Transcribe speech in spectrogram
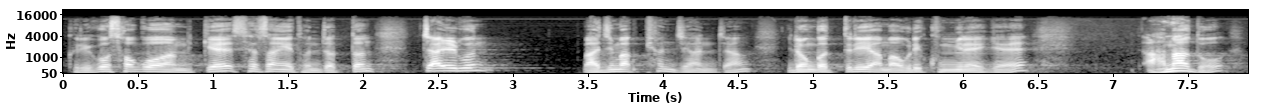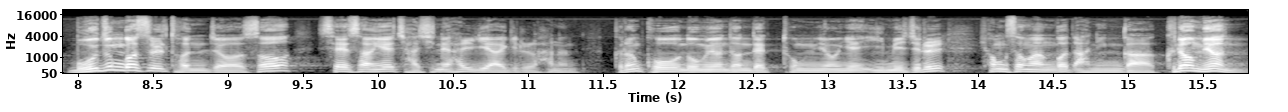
그리고 서거와 함께 세상에 던졌던 짧은 마지막 편지 한 장 이런 것들이 아마 우리 국민에게 아마도 모든 것을 던져서 세상에 자신의 할 이야기를 하는 그런 고 노무현 전 대통령의 이미지를 형성한 것 아닌가. 그러면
